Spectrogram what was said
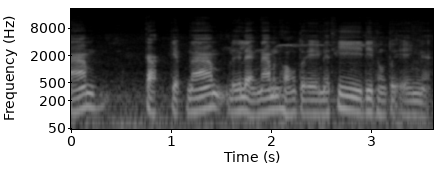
น้ำกักเก็บน้ำหรือแหล่งน้ำเป็นของตัวเองในที่ดินของตัวเองเนี่ย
